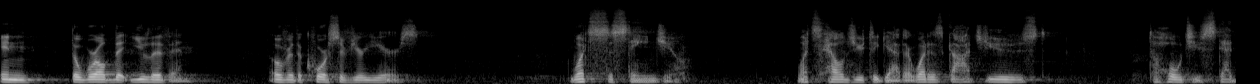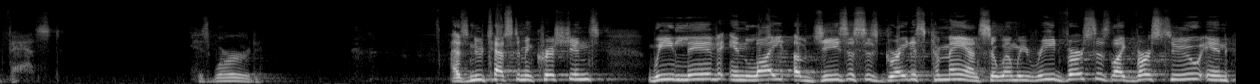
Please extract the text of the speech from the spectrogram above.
in the world that you live in over the course of your years. What's sustained you? What's held you together? What has God used to hold you steadfast? His Word. As New Testament Christians, we live in light of Jesus' greatest command. So when we read verses like verse 2 in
